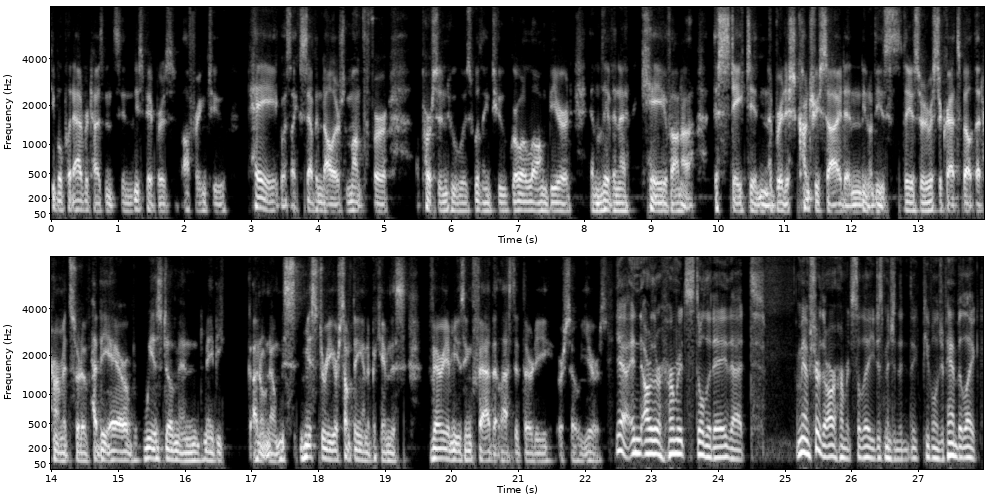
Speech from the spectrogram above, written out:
people put advertisements in newspapers offering to pay. It was like seven dollars a month for person who was willing to grow a long beard and live in a cave on a estate in the British countryside. And you know, these these aristocrats felt that hermits sort of had the air of wisdom and maybe I don't know, mystery or something. And it became this very amusing fad that lasted 30 or so years. Yeah. And are there hermits still today that, I mean, I'm sure there are hermits still today. You just mentioned the, the people in Japan, but like,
